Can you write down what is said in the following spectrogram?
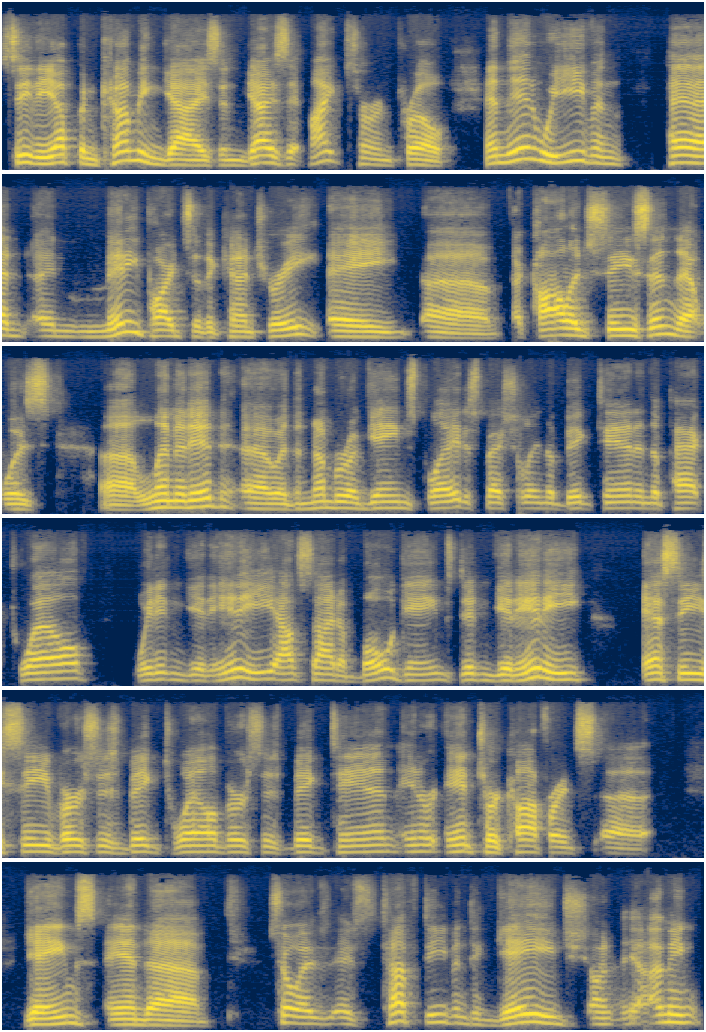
see the up and coming guys and guys that might turn pro. And then we even had in many parts of the country a uh, a college season that was uh, limited uh, with the number of games played, especially in the Big Ten and the Pac 12. We didn't get any outside of bowl games, didn't get any SEC versus Big 12 versus Big 10 inter, interconference uh, games. And uh, so it's, it's tough to even to gauge on. I mean,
